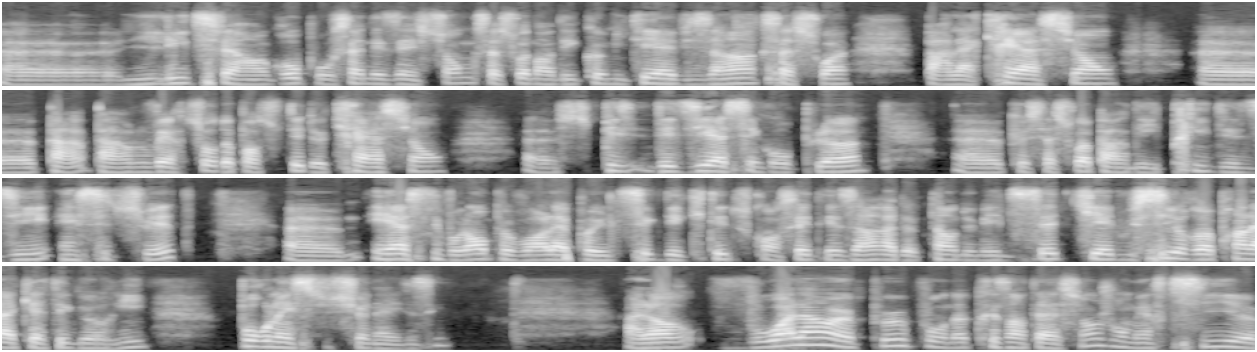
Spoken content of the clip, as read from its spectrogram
euh, les différents groupes au sein des institutions, que ce soit dans des comités avisants, que ce soit par la création, euh, par, l'ouverture d'opportunités de création dédiées à ces groupes-là, que ce soit par des prix dédiés, ainsi de suite. et à ce niveau-là, on peut voir la politique d'équité du Conseil des arts adoptée en 2017, qui elle aussi reprend la catégorie pour l'institutionnaliser. Alors, voilà un peu pour notre présentation. Je vous remercie euh,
